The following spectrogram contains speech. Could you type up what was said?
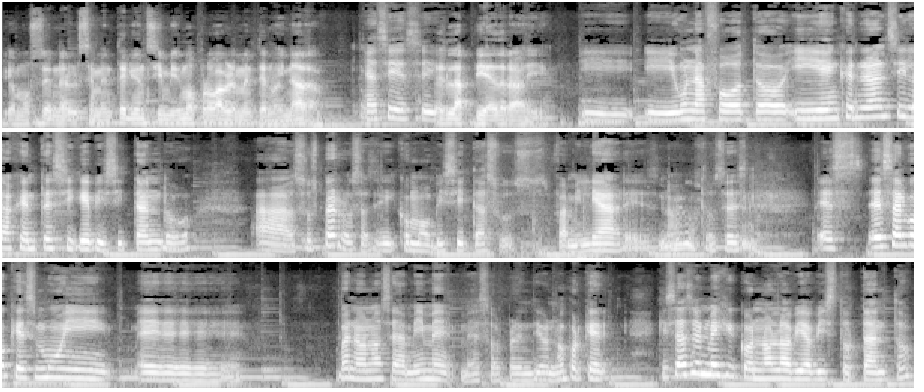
Digamos, en el cementerio en sí mismo probablemente no hay nada. Así es, sí. Es la piedra y... y, y una foto y en general sí la gente sigue visitando a sus perros así como visita a sus familiares no entonces es, es algo que es muy eh, bueno no sé a mí me, me sorprendió no porque quizás en México no lo había visto tanto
